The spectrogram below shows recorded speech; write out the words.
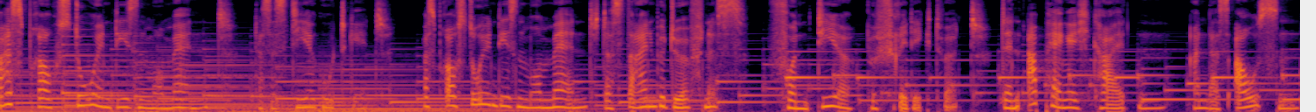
Was brauchst du in diesem Moment, dass es dir gut geht? Was brauchst du in diesem Moment, dass dein Bedürfnis von dir befriedigt wird? Denn Abhängigkeiten an das Außen,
